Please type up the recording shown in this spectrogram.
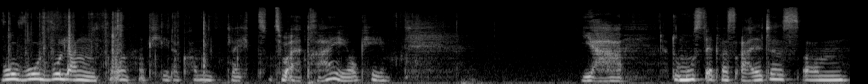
wo, wo, wo lang? Oh, okay, da kommen gleich zwei, drei, okay. Ja, du musst etwas Altes ähm,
